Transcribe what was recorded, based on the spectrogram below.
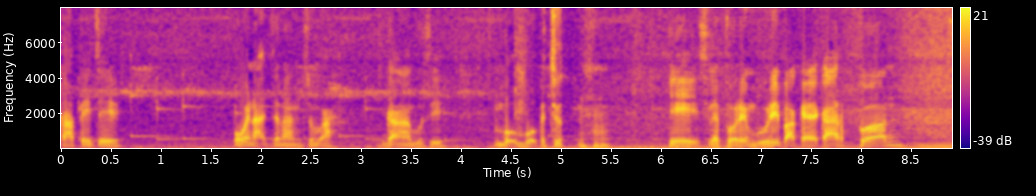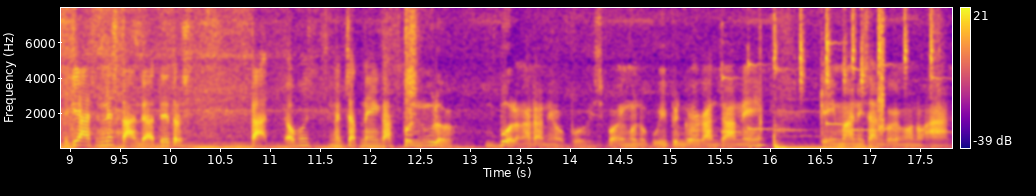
KTC enak jalan sumpah. Nggak ngabu sih embuk-embuk kejut Oke, selebore mburi pakai karbon. Iki aslinya standar terus tak apa ngecat nih karbon lho. Mbul ngarane opo. Wis pokoke ngono kuwi ben koyo kancane keimanisan koyo ngonoan.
